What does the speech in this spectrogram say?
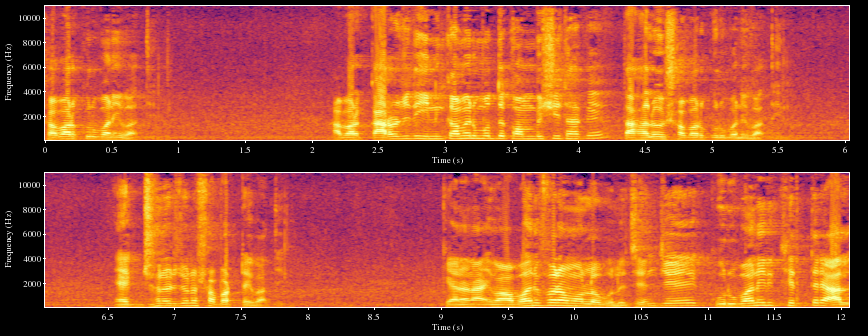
সবার কুরবানি বাতিল। আবার কারও যদি ইনকামের মধ্যে কম বেশি থাকে, তাহলেও সবার কুরবানি বাতিল। একজনের জন্য সবারটাই বাতিল। কেননা হানিফা রহমাল্লাহ বলেছেন যে, কুরবানির ক্ষেত্রে আল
